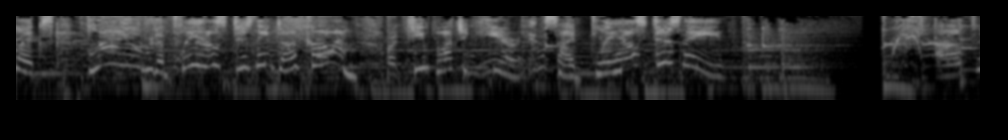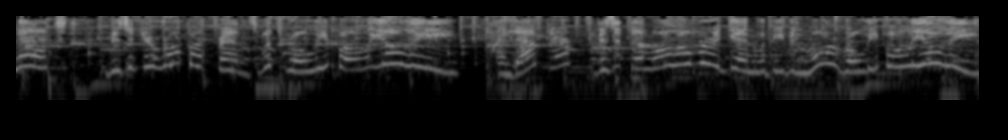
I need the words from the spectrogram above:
fly over to PlayhouseDisney.com or keep watching here inside Playhouse Disney. Up next, visit your robot friends with Rolie Polie Olie. And after, visit them all over again with even more Rolie Polie Olie.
